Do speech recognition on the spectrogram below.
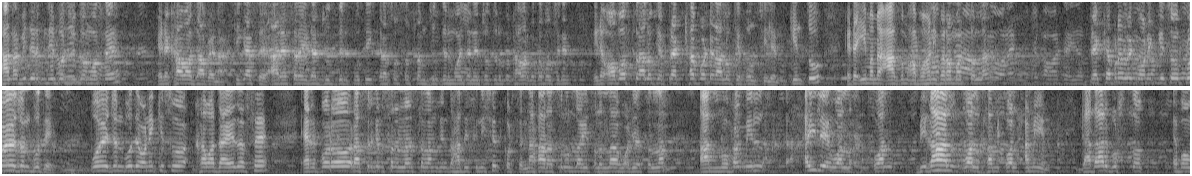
হানাফিদের নির্ভরযোগ্য মতে এটা খাওয়া যাবে না, ঠিক আছে? আর এছাড়া এটা যুদ্ধের প্রতীক রাসূলুল্লাহ যুদ্ধের ময়দানে যতটুকু খাওয়ার কথা বলছিলেন, এটা অবস্থার আলোকে, প্রেক্ষাপটের আলোকে বলছিলেন। কিন্তু এটা ইমামে আজম আবু হানিফা প্রেক্ষাপটের আলোকে অনেক কিছু প্রয়োজন বোধে প্রয়োজন বোধে অনেক কিছু খাওয়া যায় আছে। এরপরও রাসূল সাল্লাল্লাহু সাল্লাম কিন্তু হাদিসে নিষেধ করছেন, নাহা রাসূলুল্লাহ সাল্লাল্লাহু আলাইহি ওয়াসাল্লাম আন নুহামিল খাইলে ওয়াল ওয়াল বিগাল ওয়াল ওয়াল হামির গাদার গোশত এবং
